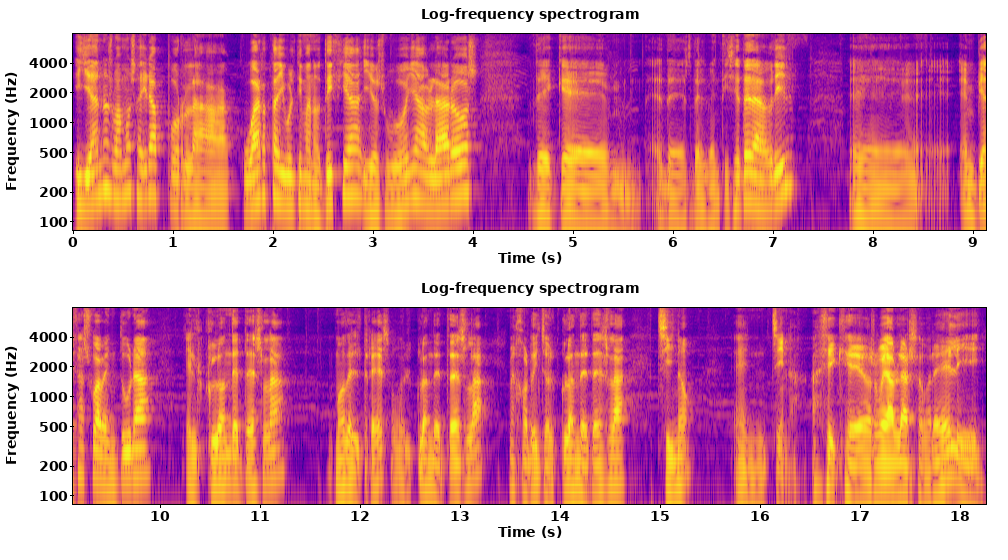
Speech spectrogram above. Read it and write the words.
Y ya nos vamos a ir a por la cuarta y última noticia y os voy a hablaros de que mm, desde el 27 de abril eh, empieza su aventura el clon de Tesla Model 3 o el clon de Tesla, mejor dicho, el clon de Tesla chino en China. Así que os voy a hablar sobre él y,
